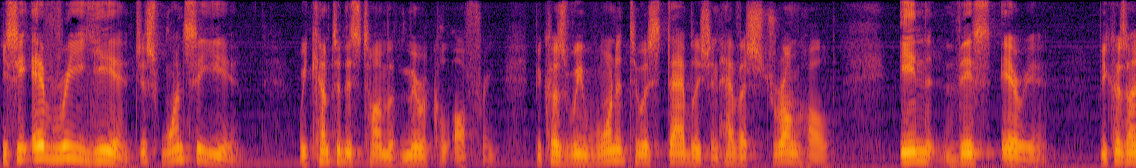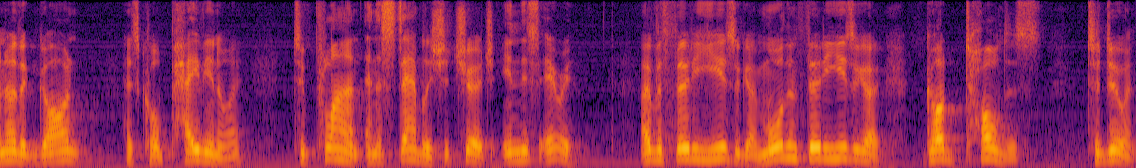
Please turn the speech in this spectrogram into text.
You see, every year, just once a year, we come to this time of miracle offering because we wanted to establish and have a stronghold in this area. Because I know that God has called Pavey and I to plant and establish a church in this area. Over 30 years ago, more than 30 years ago, God told us to do it.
